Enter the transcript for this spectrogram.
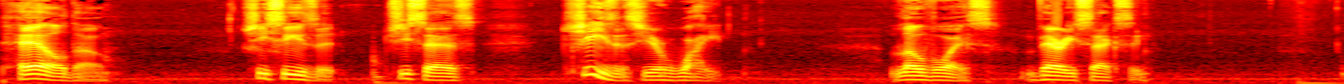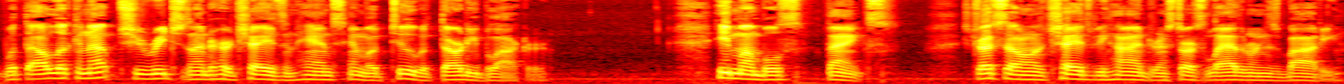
Pale, though. She sees it. She says, Jesus, you're white. Low voice. Very sexy. Without looking up, she reaches under her chaise and hands him a tube of 30 blocker. He mumbles, thanks, stretches out on the chaise behind her and starts lathering his body.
